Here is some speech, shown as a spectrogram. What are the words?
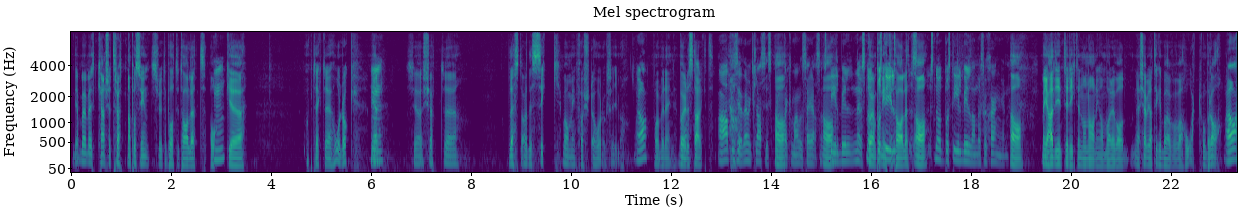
Jag började kanske tröttna på synt slutet på 80-talet och Mm. eh, upptäckte hårdrock mer. Mm. Så jag köpte Blessed Are The Sick var min första hårdrocksskiva. Ja, Angel. Började Ja. starkt. ja, precis. Det är en klassisk Ja. platta kan man väl säga. Som Ja. stilbild, Början snudd, på på stil, 90-talet. Ja, snudd på stilbildande för genren. ja. Men jag hade ju inte riktigt någon aning om vad det var. Jag, köpte, jag tyckte bara det var hårt och bra. Ja,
